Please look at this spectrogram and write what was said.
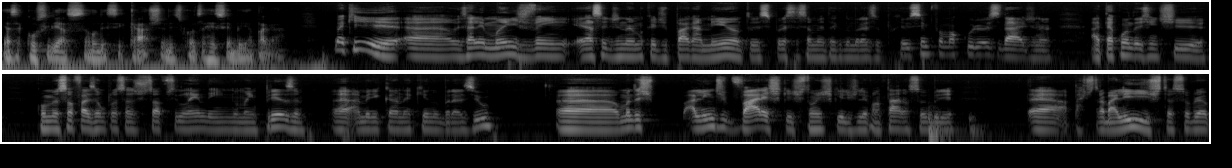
essa conciliação desse caixa, desse quanto você receber e pagar. Como é que uh, os alemães veem essa dinâmica de pagamento, esse processamento aqui no Brasil? Porque isso sempre foi uma curiosidade, né? Até quando a gente começou a fazer um processo de soft landing numa empresa uh, americana aqui no Brasil, uh, uma das, além de várias questões que eles levantaram sobre uh, a parte trabalhista, sobre a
